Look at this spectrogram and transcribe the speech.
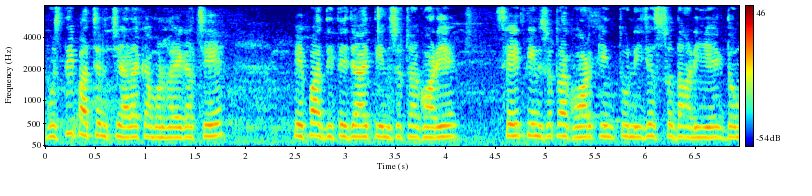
বুঝতেই পারছেন চেহারা কেমন হয়ে গেছে। পেপার দিতে যায় তিনশোটা ঘরে। সেই তিনশোটা ঘর কিন্তু নিজস্ব দাঁড়িয়ে একদম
